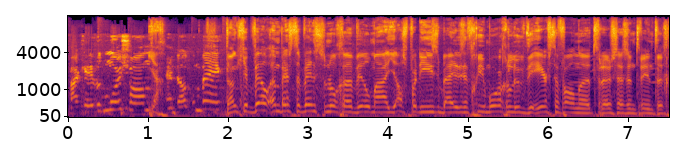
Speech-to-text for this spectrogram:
maak er even wat moois van Ja. en welkom back. Dankjewel en beste wensen nog, eh, Wilma. Jasper die is bij. Zegt goedemorgen, Luc. De eerste van eh 2026.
